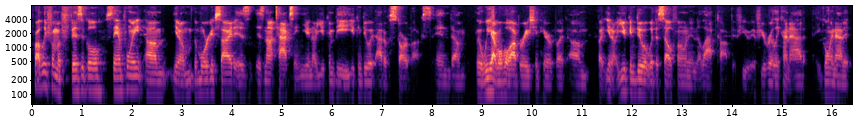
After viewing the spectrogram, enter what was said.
probably from a physical standpoint um, you know the mortgage side is is not taxing you know you can be you can do it out of a starbucks. And um, we have a whole operation here but um, but you know you can do it with a cell phone and a laptop if you if you're really kind of at it, going at it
